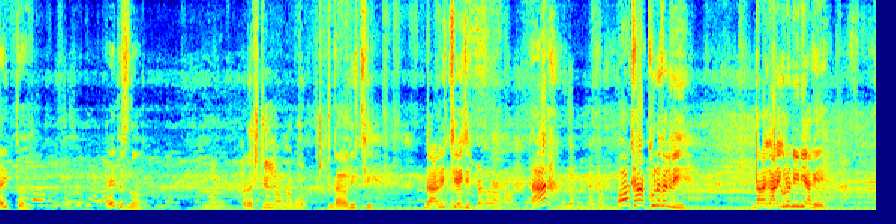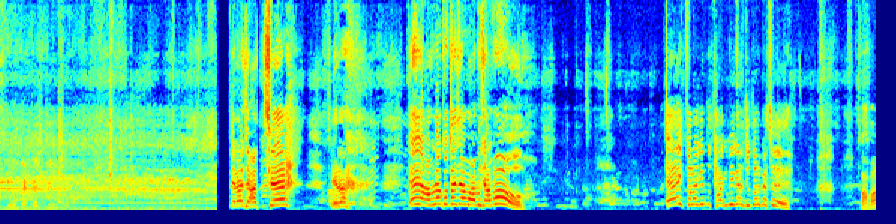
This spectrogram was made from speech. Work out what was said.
এই তো। এই তো স্নো। এটা স্টিল নাও না গো? দাঁড়া নিচ্ছি। দাঁড়া নিচ্ছি এই যে। হ্যাঁ? ও থাক খুলে ফেলবি। দাঁড়া গাড়িগুলো নিয়ে নি আগে। একটা স্টিল নাও। এরা যাচ্ছে, এরা, এই আমরা কোথায় যাব? আমি যাব? এই, তোরা কিন্তু থাকবি কেন জুতোর কাছে? বাবা,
